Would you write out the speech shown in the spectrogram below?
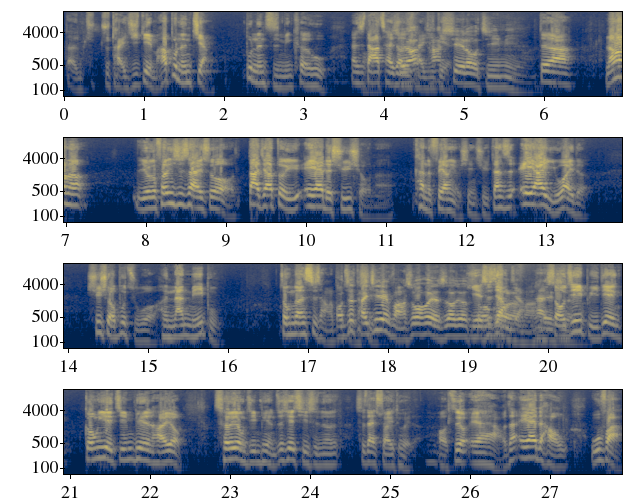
但就台积电嘛，他不能讲，不能指明客户，但是大家猜到是台积电，泄露机密嘛。对啊，然后呢，有个分析师还说，大家对于 AI 的需求呢，看得非常有兴趣，但是 AI 以外的需求不足哦，很难弥补终端市场的不足。哦，这台积电法说会的时候就也是这样讲，看手机、笔电、工业晶片还有车用晶片这些其实呢是在衰退的哦，只有 AI 好，但 AI 的好无法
